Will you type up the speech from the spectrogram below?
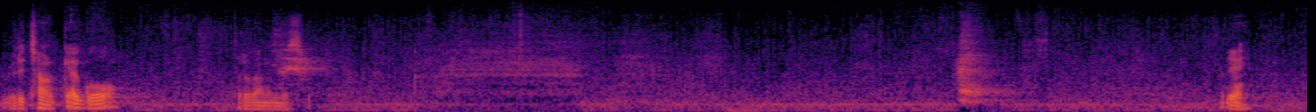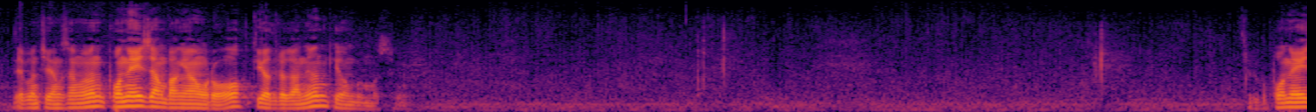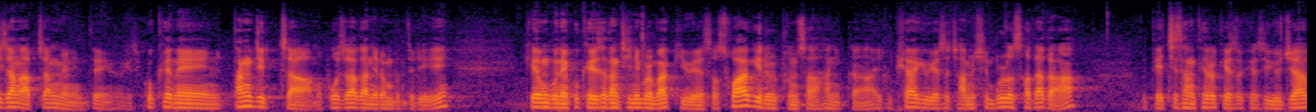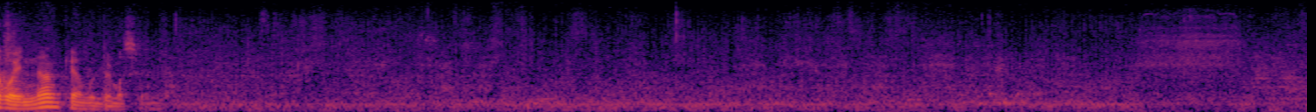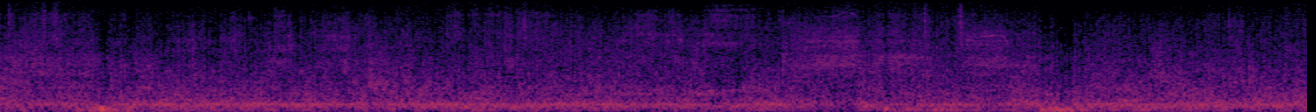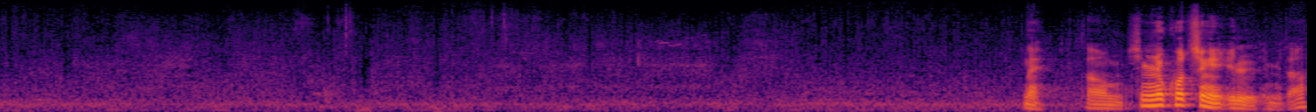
유리창을 깨고 들어가는 모습. 예. 네 번째 영상은 본회의장 방향으로 뛰어 들어가는 계엄군 모습입니다. 그리고 본회의장 앞장면인데 국회 내 당직자, 뭐 보좌관 이런 분들이 계엄군의 국회의사당 진입을 막기 위해서 소화기를 분사하니까 이를 피하기 위해서 잠시 물러서다가 대치 상태를 계속해서 유지하고 있는 계엄군들 모습입니다. 네. 다음 16호층이 1입니다.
